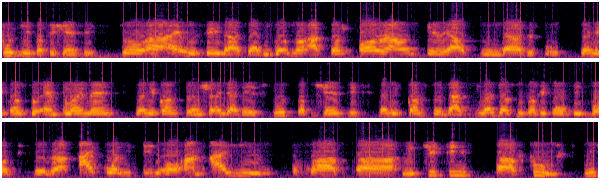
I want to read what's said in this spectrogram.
food insufficiency. So uh, I will say that uh, the governor has touched all round areas in the, the state when it comes to employment, when it comes to ensuring that there is food sufficiency, when it comes to that not just food sufficiency, but there's a high quality or an high yield of uh, uh, nutritive uh, food which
